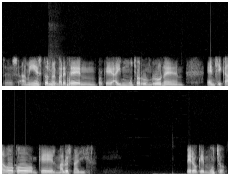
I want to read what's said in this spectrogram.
Entonces, a mí estos me parecen, porque hay mucho run run en, en Chicago con que el malo es Nagy. Pero que mucho.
